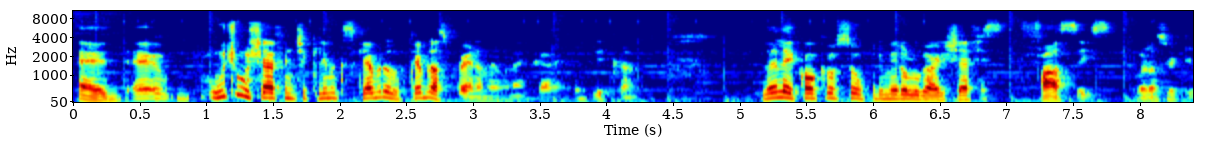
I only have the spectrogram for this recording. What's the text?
É, é, o último chefe anticlímax quebra, quebra as pernas mesmo, né, cara? É complicado. Lele, qual que é o seu primeiro lugar de chefes fáceis? Agora eu acertei.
